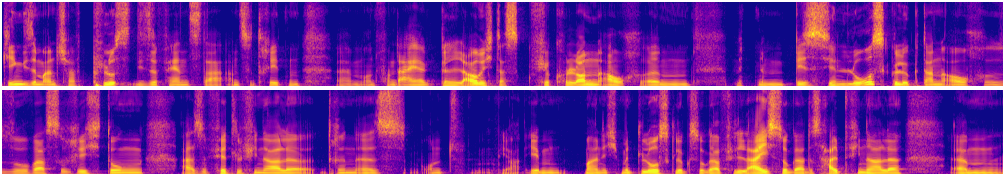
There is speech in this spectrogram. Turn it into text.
gegen diese Mannschaft plus diese Fans da anzutreten. Ähm, und von daher glaube ich, dass für Cologne auch ähm, mit einem bisschen Losglück dann auch sowas Richtung, also Viertelfinale drin ist und ja, eben meine ich mit Losglück sogar vielleicht sogar das Halbfinale. Ähm,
